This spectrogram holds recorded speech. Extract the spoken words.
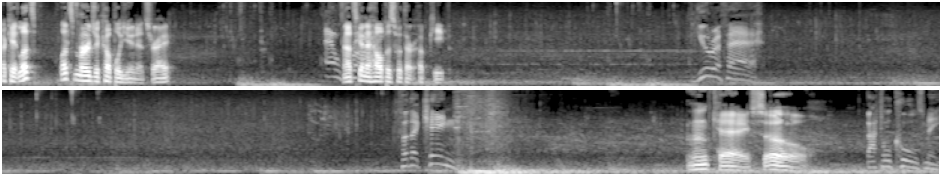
Okay, let's let's merge a couple units, right? That's going to help us with our upkeep. Eurofair. For the king. Okay, so Battle calls me.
